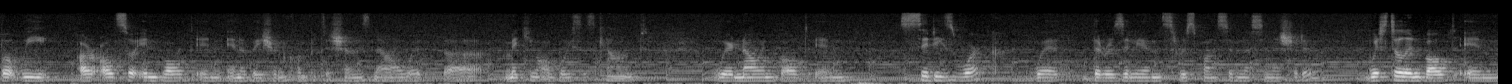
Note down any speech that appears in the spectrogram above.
but we are also involved in innovation competitions now with uh, making our voices count. We're now involved in cities work with the Resilience Responsiveness Initiative. We're still involved in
